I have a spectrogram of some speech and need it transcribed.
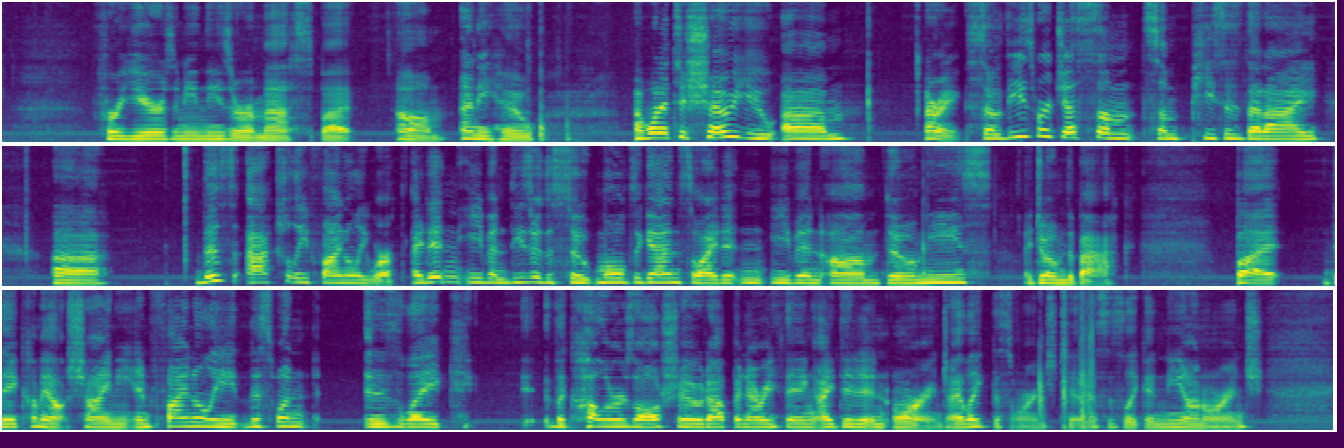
for years. I mean, these are a mess, but um, anywho, I wanted to show you, um, all right, so these were just some, some pieces that I, uh, this actually finally worked. I didn't even, these are the soap molds again, so I didn't even um, dome these. I domed the back, but they come out shiny. And finally, this one is like, the colors all showed up and everything. I did it in orange. I like this orange too. This is like a neon orange.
